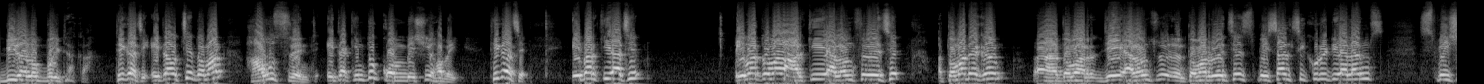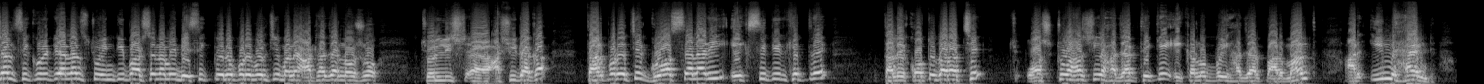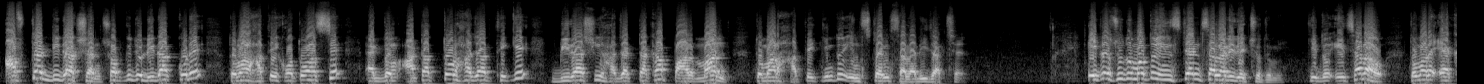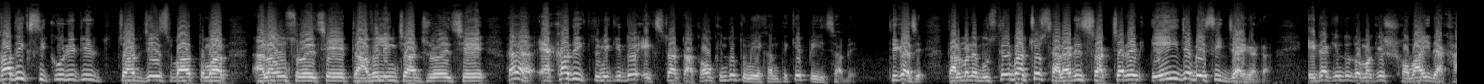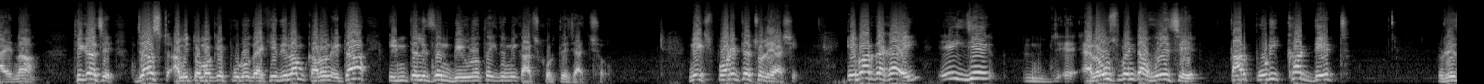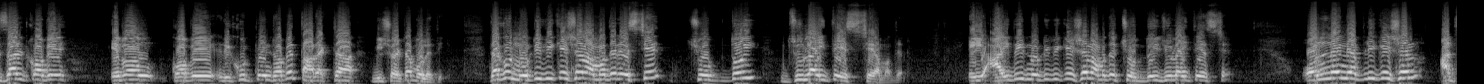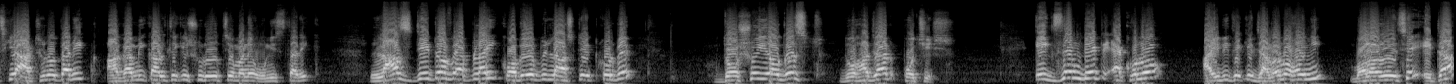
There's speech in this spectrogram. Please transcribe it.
বিরানব্বই টাকা। ঠিক আছে? এটা হচ্ছে তোমার হাউস রেন্ট এটা কিন্তু কম বেশি হবেই। ঠিক আছে? এবার কি আছে? এবার তোমার আর কি অ্যালাউন্স রয়েছে? তোমার এখন তোমার যে অ্যালাউন্স তোমার রয়েছে special security allowance special security allowance twenty percent আমি বেসিক পের ওপরে বলছি মানে আট হাজার নশো চল্লিশ আশি টাকা। তারপরে হচ্ছে গ্রস স্যালারি এক্সিটির ক্ষেত্রে, তাহলে কত দাঁড়াচ্ছে? অষ্টআশি হাজার থেকে একানব্বই হাজার পার মান্থ আর ইন হ্যান্ড আফটার ডিডাকশন সবকিছু ডিডাক্ট করে তোমার হাতে কত আসছে? একদম আটাত্তর হাজার থেকে বিরাশি হাজার টাকা পার মান্থ তোমার হাতে কিন্তু ইনস্ট্যান্ট স্যালারি যাচ্ছে। এটা শুধুমাত্র ইনস্ট্যান্ট স্যালারি দেখছ তুমি। কিন্তু এছাড়াও তোমার একাধিক সিকিউরিটি চার্জেস বা তোমার অ্যালাউন্স রয়েছে ট্রাভেলিং চার্জ রয়েছে হ্যাঁ একাধিক তুমি কিন্তু এক্সট্রা টাকাও কিন্তু তুমি এখান থেকে পেয়ে যাবে। ঠিক আছে? তার মানে বুঝতেই পারছ স্যালারি স্ট্রাকচারের এই যে বেসিক জায়গাটা, এটা কিন্তু তোমাকে সবাই দেখায় না। ঠিক আছে? জাস্ট আমি তোমাকে পুরো দেখিয়ে দিলাম, কারণ এটা ইন্টেলিজেন্ট ব্যুরোতে তুমি কাজ করতে যাচ্ছ। নেক্সট পরেরটা চলে আসি। এবার দেখাই এই যে অ্যানাউন্সমেন্টটা হয়েছে, তার পরীক্ষার ডেট রেজাল্ট কবে এবং কবে রিক্রুটমেন্ট হবে, তার একটা বিষয়টা বলে দিই। দেখো নোটিফিকেশন আমাদের এসছে চোদ্দই জুলাইতে এসছে আমাদের। এই আইবির নোটিফিকেশন আমাদের চোদ্দই জুলাইতে এসছে। অনলাইন অ্যাপ্লিকেশন আজকে আঠেরো তারিখ, আগামীকাল থেকে শুরু হচ্ছে মানে উনিশ তারিখ। লাস্ট ডেট অফ অ্যাপ্লাই কবে অবধি লাস্ট ডেট করবে? দশই আগস্ট দু হাজার পঁচিশ। এক্সাম ডেট এখনও আইবি থেকে জানানো হয়নি। বলা রয়েছে এটা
